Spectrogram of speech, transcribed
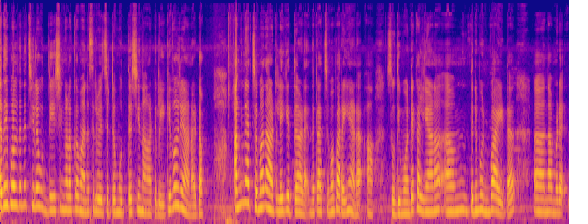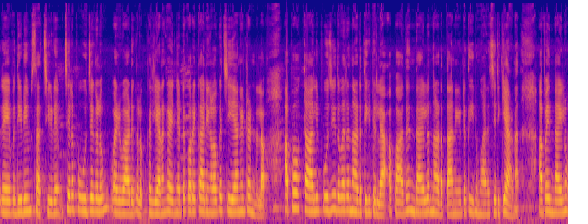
അതേപോലെ തന്നെ ചില ഉദ്ദേശങ്ങളൊക്കെ മനസ്സിൽ വെച്ചിട്ട് മുത്തശ്ശി നാട്ടിലേക്ക് വരികയാണ് കേട്ടോ. അങ്ങനെ അച്ഛമ്മ നാട്ടിലേക്ക് എത്തുകയാണ്. എന്നിട്ട് അച്ഛമ്മ പറയുകയാണ് ആ സുതിമോന്റെ കല്യാണത്തിന് മുൻപായിട്ട് നമ്മുടെ രേവതിയുടെയും സച്ചിയുടെയും ചില പൂജകളും വഴിപാടുകളും കല്യാണം കഴിഞ്ഞിട്ട് കുറേ കാര്യങ്ങളൊക്കെ ചെയ്യാനായിട്ടുണ്ടല്ലോ. അപ്പോൾ താലിപ്പൂജ ഇതുവരെ നടത്തിയിട്ടില്ല. അപ്പോൾ അതെന്തായാലും നടത്താനായിട്ട് തീരുമാനിച്ചിരിക്കുകയാണ്. അപ്പോൾ എന്തായാലും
